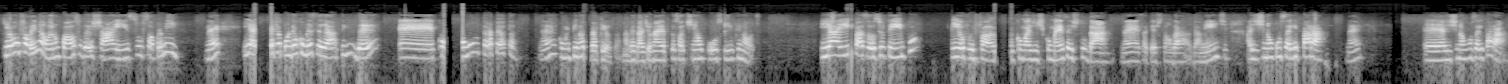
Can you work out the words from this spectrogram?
que eu falei, não, eu não posso deixar isso só para mim, né? E aí foi quando eu comecei a atender é, como terapeuta, né? Como hipnoterapeuta. Na verdade, eu na época só tinha o curso de hipnose. E aí passou-se o tempo e eu fui falando, como a gente começa a estudar né, essa questão da, da mente, a gente não consegue parar, né? É, a gente não consegue parar.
